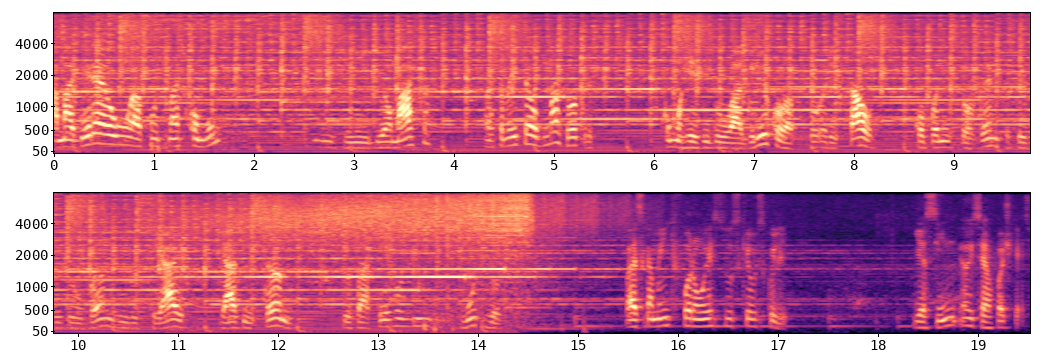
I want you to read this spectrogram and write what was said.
A madeira é a fonte mais comum de biomassa, mas também tem algumas outras, como resíduo agrícola, florestal, componentes orgânicos, resíduos urbanos, industriais, gás metano, os aterros e muitos outros. Basicamente foram esses os que eu escolhi. E assim eu encerro o podcast.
